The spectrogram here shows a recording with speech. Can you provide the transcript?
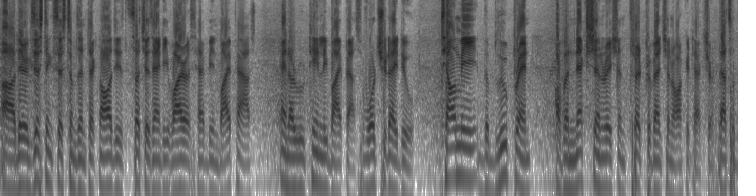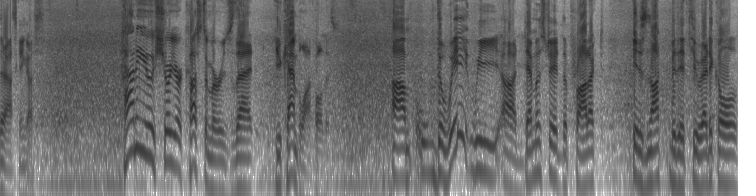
uh, their existing systems and technologies such as antivirus have been bypassed and are routinely bypassed. What should I do? Tell me the blueprint of a next generation threat prevention architecture. That's what they're asking us. How do you assure your customers that you can block all this? Um, the way we uh, demonstrate the product is not with a theoretical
